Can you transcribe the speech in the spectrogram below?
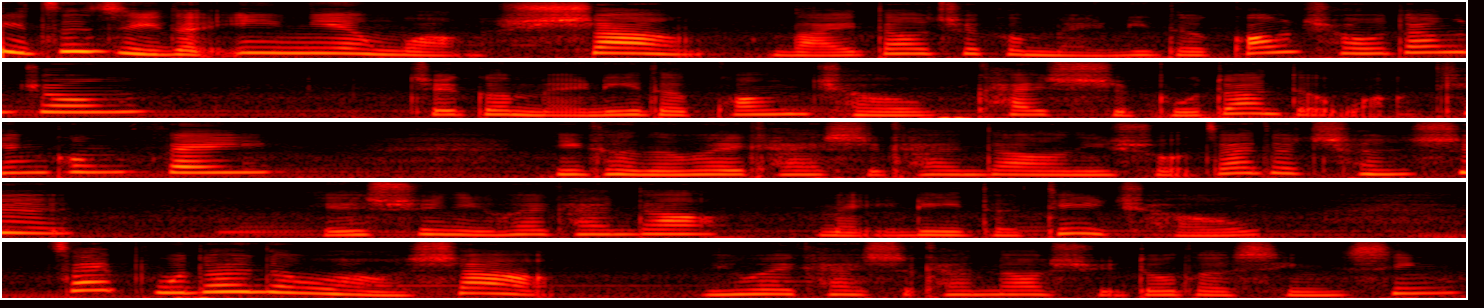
你自己的意念往上，来到这个美丽的光球当中。这个美丽的光球开始不断的往天空飞。你可能会开始看到你所在的城市，也许你会看到美丽的地球。在不断的往上，你会开始看到许多的行星、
